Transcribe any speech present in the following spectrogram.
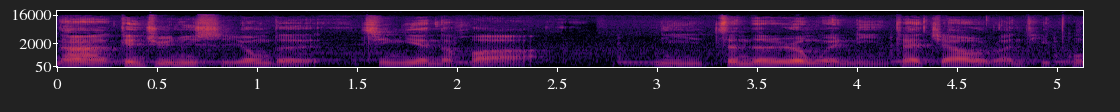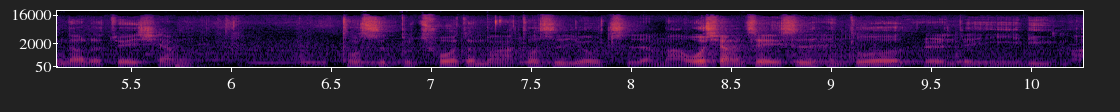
那根据你使用的经验的话，你真的认为你在交友软体碰到的对象都是不错的吗？都是优质的吗？我想这也是很多人的疑虑嘛。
